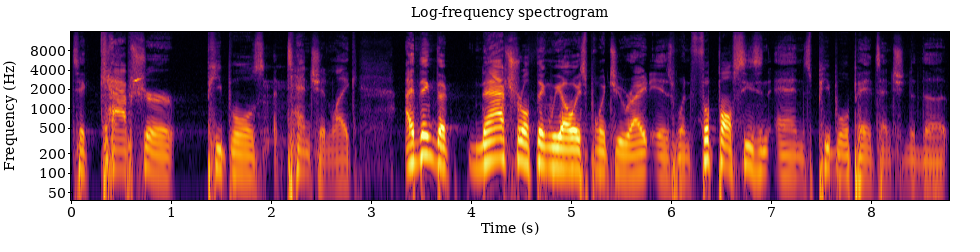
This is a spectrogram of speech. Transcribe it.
to capture people's attention? Like, I think the natural thing we always point to, right, is when football season ends, people will pay attention to the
